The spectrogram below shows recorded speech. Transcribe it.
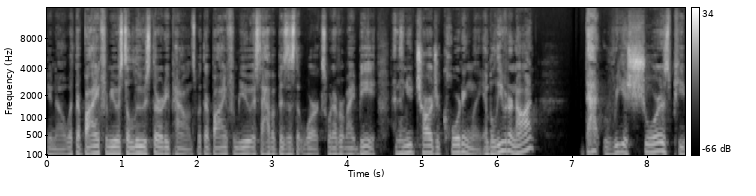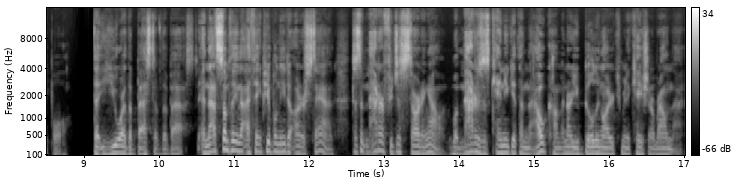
You know, what they're buying from you is to lose 30 pounds. What they're buying from you is to have a business that works, whatever it might be. And then you charge accordingly. And believe it or not, that reassures people that you are the best of the best. And that's something that I think people need to understand. It doesn't matter if you're just starting out. What matters is can you get them the outcome and are you building all your communication around that?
